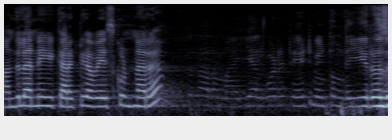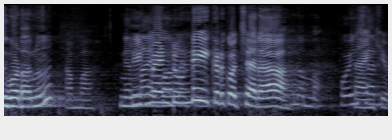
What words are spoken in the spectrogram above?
మందులన్నీ కరెక్ట్గా వేసుకుంటున్నారా? ట్రీట్మెంట్ ఉంది ఈ రోజు కూడాను. అమ్మా ట్రీట్మెంట్ ఉండి ఇక్కడికి వచ్చారా. థ్యాంక్ యూ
